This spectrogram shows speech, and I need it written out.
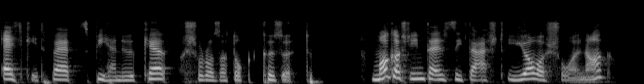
1-2 perc pihenőkkel a sorozatok között. Magas intenzitást javasolnak,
